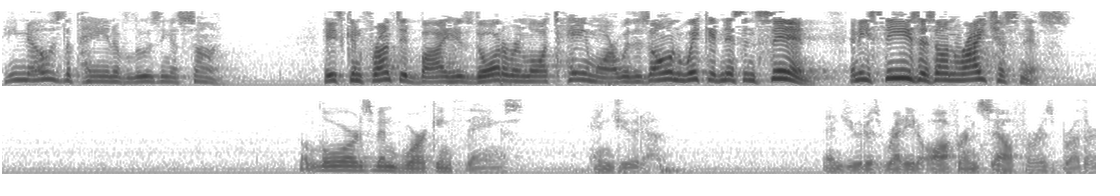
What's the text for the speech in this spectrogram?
He knows the pain of losing a son. He's confronted by his daughter in law Tamar with his own wickedness and sin, and he sees his unrighteousness. The Lord has been working things in Judah. And Judah is ready to offer himself for his brother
